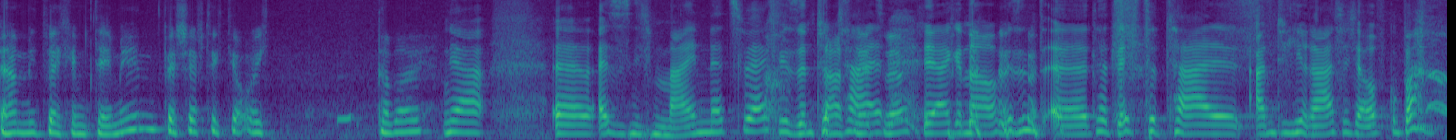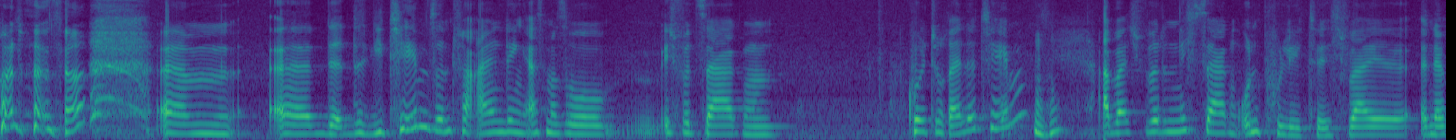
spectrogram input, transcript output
äh, mit welchem Themen beschäftigt ihr euch dabei? Ja, äh, also es ist nicht mein Netzwerk. Wir sind total, ja genau, wir sind äh, tatsächlich total antihierarchisch aufgebaut. also, ähm, äh, die, die Themen sind vor allen Dingen erstmal so, ich würde sagen, kulturelle Themen, mhm. aber ich würde nicht sagen unpolitisch, weil in, der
